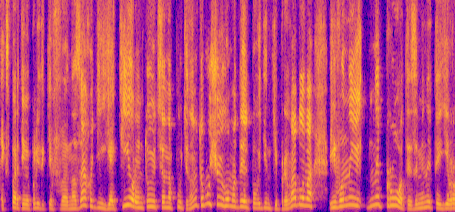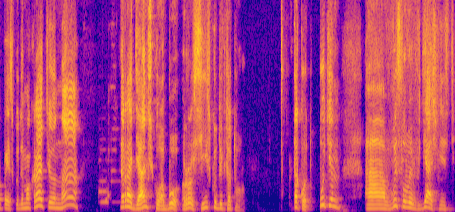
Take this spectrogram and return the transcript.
експертів і політиків на заході, які орієнтуються на Путіна. Ну тому що його модель поведінки приваблива, і вони не проти замінити європейську демократію на радянську або російську диктатуру. Так, от Путін а, висловив вдячність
